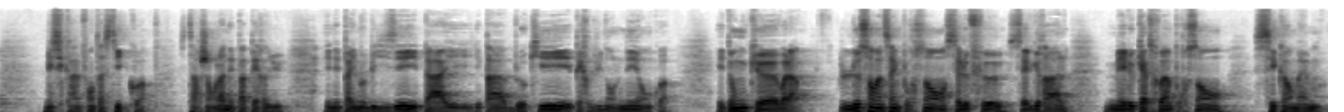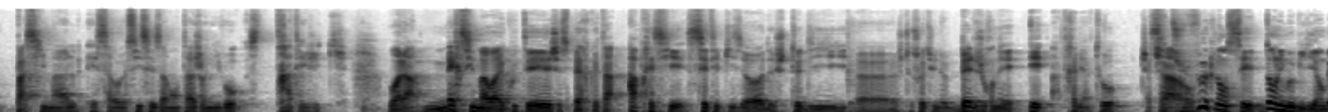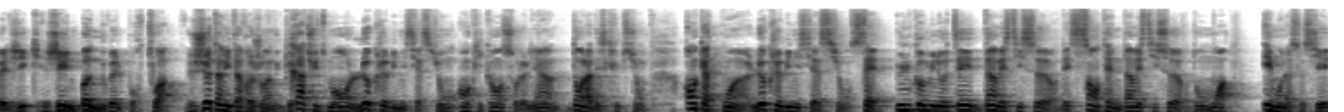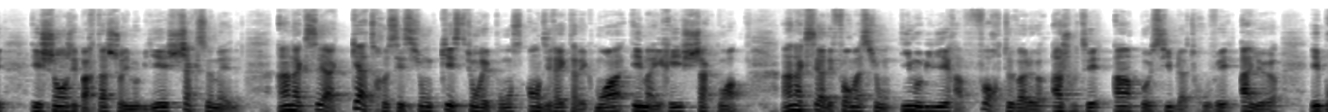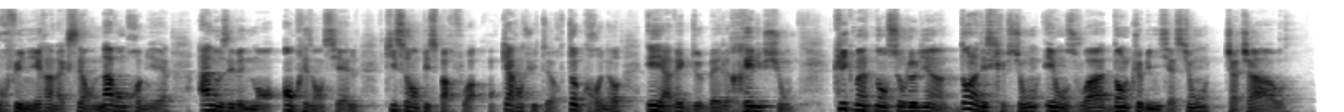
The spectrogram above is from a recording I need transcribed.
Mais c'est quand même fantastique, quoi. Cet argent-là n'est pas perdu, il n'est pas immobilisé, il n'est pas, il pas bloqué et perdu dans le néant, quoi. Et donc euh, voilà, le 125% c'est le feu, c'est le Graal, mais le 80% c'est quand même pas si mal et ça a aussi ses avantages au niveau stratégique. Voilà, merci de m'avoir écouté, j'espère que tu as apprécié cet épisode. Je te dis, euh, je te souhaite une belle journée et à très bientôt. Ciao, ciao. Si tu veux te lancer dans l'immobilier en Belgique, j'ai une bonne nouvelle pour toi. Je t'invite à rejoindre gratuitement le club initiation en cliquant sur le lien dans la description. En quatre points, le club initiation, c'est une communauté d'investisseurs, des centaines d'investisseurs dont moi et mon associé échangent et partagent sur l'immobilier chaque semaine. Un accès à quatre sessions questions-réponses en direct avec moi et Maïri chaque mois. Un accès à des formations immobilières à forte valeur ajoutée impossible à trouver ailleurs. Et pour finir, un accès en avant-première à nos événements en présentiel qui se remplissent parfois en 48 heures top chrono et avec de belles réductions. Clique maintenant sur le lien dans la description et on se voit dans le club initiation. Ciao ciao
